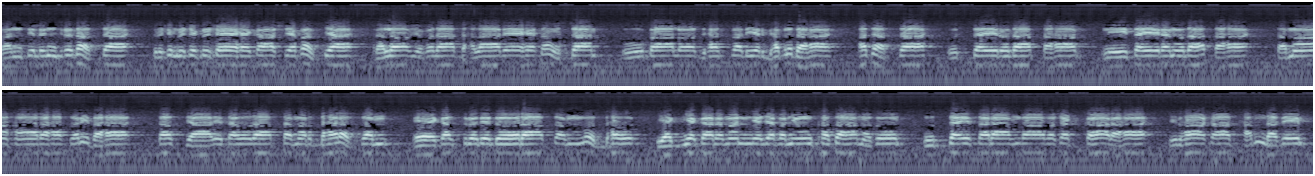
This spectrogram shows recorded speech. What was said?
वन्तिलिञ्चृतश्च कृषिमृषिकृषेः काश्यपस्य रलो व्युपदाद्धलादेः संश्च ऊकालोऽध्यस्वदीर्घभृतः अचश्च उच्चैरुदात्तः नीतैरनुदात्तः समाहारः स्वरितः तस्यादित उदात्तमर्धरस्वम् बुद्धौ। यज्ञकर्मण्यजपन्यूखसामसु उच्चैस्तराम् वावषट्कारः। विभाषाच्छन्दति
